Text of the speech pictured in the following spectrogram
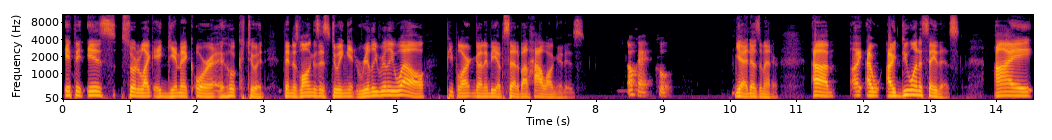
if it is sort of like a gimmick or a hook to it then as long as it's doing it really really well people aren't going to be upset about how long it is Okay, cool. yeah, it doesn't matter. Um, I, I I do want to say this. I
